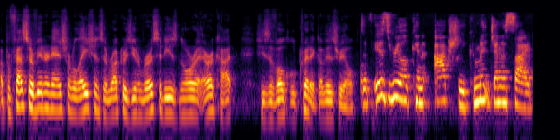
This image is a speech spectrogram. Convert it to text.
A professor of international relations at Rutgers University is Noura Erakat. She's a vocal critic of Israel. If Israel can actually commit genocide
